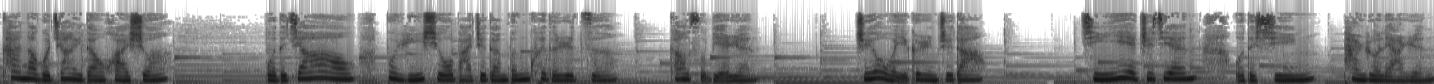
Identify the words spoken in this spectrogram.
看到过这样一段话，说：“我的骄傲不允许我把这段崩溃的日子告诉别人，只有我一个人知道。”仅一夜之间，我的心判若两人。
